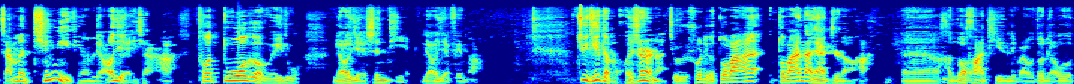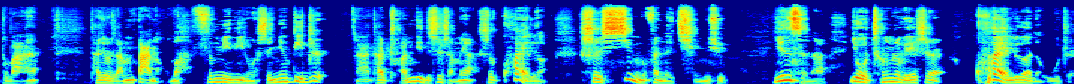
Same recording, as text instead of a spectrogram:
咱们听一听，了解一下啊，多多个维度了解身体，了解肥胖。具体怎么回事呢？就是说这个多巴胺，多巴胺大家知道哈，呃，很多话题里边我都聊过多巴胺，它就是咱们大脑嘛分泌的一种神经递质啊，它传递的是什么呀？是快乐，是兴奋的情绪，因此呢，又称之为是快乐的物质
